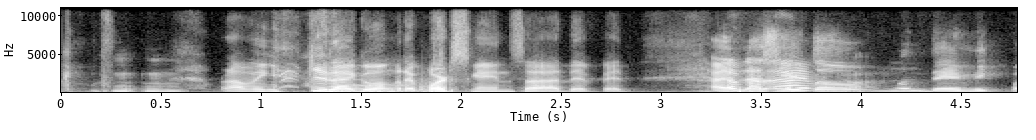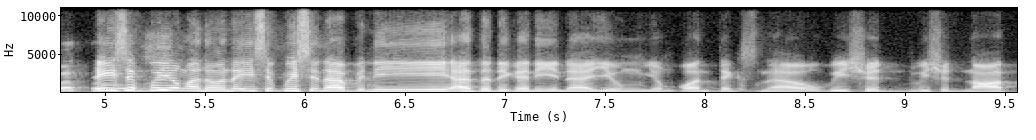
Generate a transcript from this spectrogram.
Maraming ginagawang Oo. reports ngayon sa DepEd. Ay, Ah, last year to, pandemic pa to. Naisip ko yung ano, naisip ko yung sinabi ni Anthony kanina, yung yung context na we should we should not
